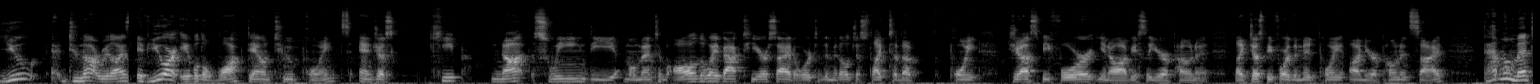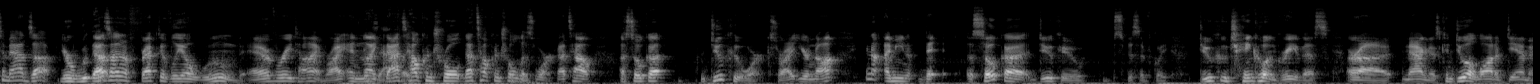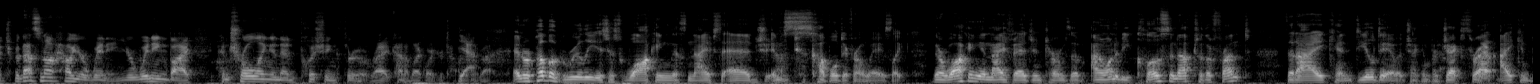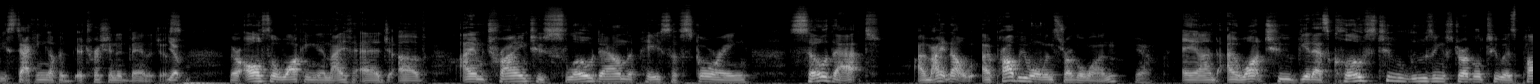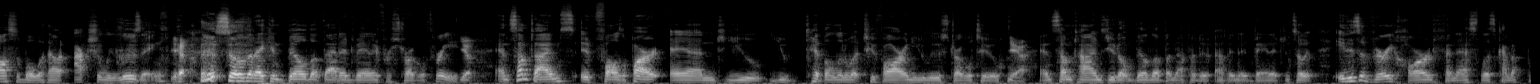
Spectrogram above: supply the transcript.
you do not realize if you are able to walk down two points and just keep not swinging the momentum all the way back to your side or to the middle just like to the point just before you know obviously your opponent like just before the midpoint on your opponent's side that momentum adds up. You're that's an effectively a wound every time right? And like that's how control that's how control mm-hmm. lists work. That's how ahsoka Dooku works, right? You're not you're not. I mean, the Ahsoka Dooku specifically, Dooku, Jango, and Grievous or uh, Magnas can do a lot of damage, but that's not how you're winning. You're winning by controlling and then pushing through, right? Kind of like what you're talking Yeah. about. And Republic really is just walking this knife's edge in a couple different ways. Like they're walking a knife edge in terms of I want to be close enough to the front that I can deal damage, I can project threat, I can be stacking up attrition advantages. Yep. They're also walking a knife edge of I am trying to slow down the pace of scoring so that I might not I probably won't win struggle 1 Yeah. and I want to get as close to losing struggle 2 as possible without actually losing Yeah. so that I can build up that advantage for struggle three. Yep. And sometimes it falls apart and you you tip a little bit too far and you lose struggle two. Yeah. And sometimes you don't build up enough of, of an advantage, and so it, it is a very hard finesse list kind of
